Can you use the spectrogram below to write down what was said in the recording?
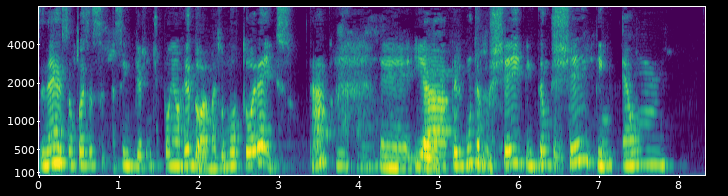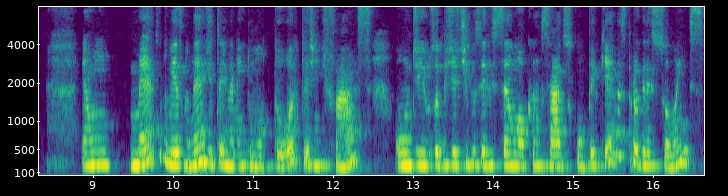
né, são coisas assim que a gente põe ao redor, mas o motor é isso tá? Uhum. É, e a pergunta do shaping, então, shaping é um, é um método mesmo, né, de treinamento motor que a gente faz, onde os objetivos eles são alcançados com pequenas progressões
